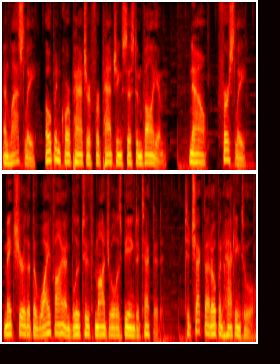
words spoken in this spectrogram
and lastly, Open Core Patcher for patching system volume. Now, firstly, make sure that the Wi-Fi and Bluetooth module is being detected. To check that open Hackintool.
